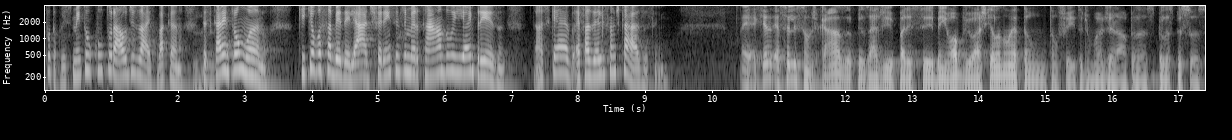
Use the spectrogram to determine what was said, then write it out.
Puta, conhecimento cultural de AIS, bacana. Uhum. Então, esse cara entrou um ano. O que, que eu vou saber dele? Ah, a diferença entre mercado e a empresa. Então, acho que é, é fazer a lição de casa, assim. É, é, que essa lição de casa, apesar de parecer bem óbvio, eu acho que ela não é tão, tão feita de um modo geral pelas, pelas pessoas.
